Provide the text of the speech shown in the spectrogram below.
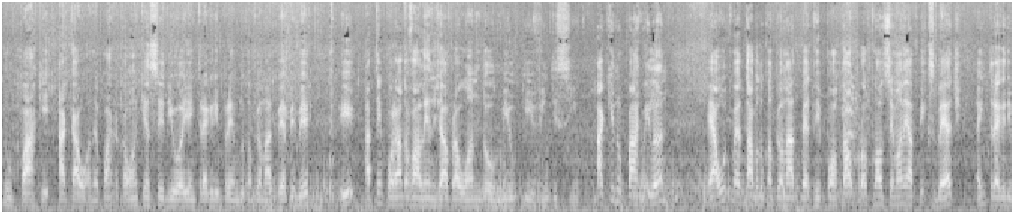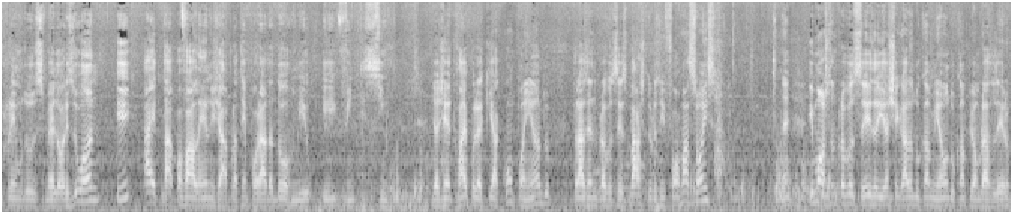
no Parque Acauã. Né? O Parque Acauã que aí a entrega de prêmio do campeonato PFB e a temporada valendo já para o ano 2025. Aqui no Parque Milano é a última etapa do campeonato BetV Portal. O próximo final de semana é a PixBet, a entrega de prêmio dos melhores do ano e a etapa valendo já para a temporada 2025. E a gente vai por aqui acompanhando, trazendo para vocês bastidores informações né? E mostrando para vocês aí a chegada do caminhão do campeão brasileiro,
